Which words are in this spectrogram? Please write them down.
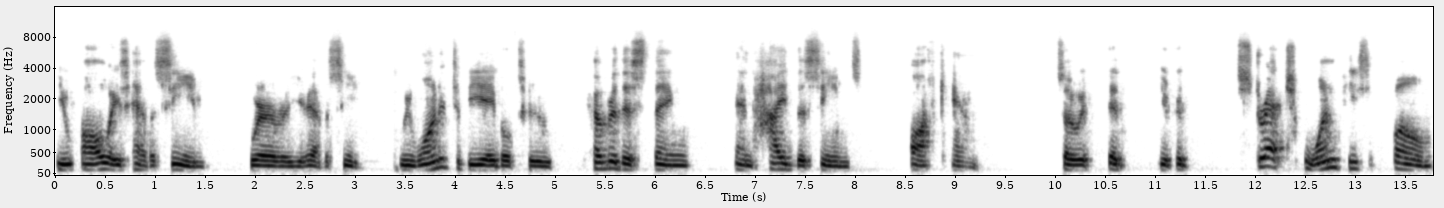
you always have a seam wherever you have a seam. We wanted to be able to cover this thing and hide the seams off camera. So it, it you could stretch one piece of foam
